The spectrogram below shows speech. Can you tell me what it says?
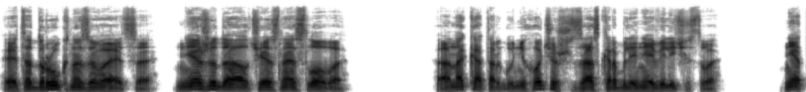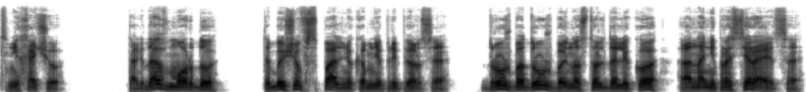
Это друг называется. Не ожидал, честное слово. А на каторгу не хочешь за оскорбление величества? Нет, не хочу. Тогда в морду. Ты бы еще в спальню ко мне приперся. Дружба дружбой, но столь далеко она не простирается.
